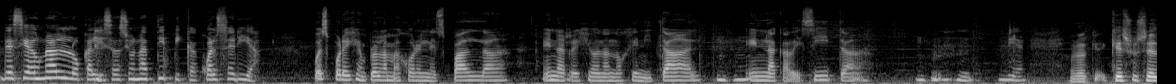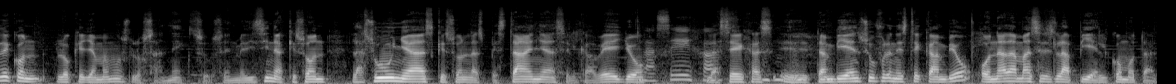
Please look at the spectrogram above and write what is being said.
Decía una localización atípica, ¿cuál sería? Pues por ejemplo a lo mejor en la espalda, en la región anogenital, en la cabecita. Bien. ¿Qué, sucede con lo que llamamos los anexos en medicina? Que son las uñas, que son las pestañas, el cabello, las cejas. Las cejas eh, ¿También sufren este cambio o nada más es la piel como tal?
